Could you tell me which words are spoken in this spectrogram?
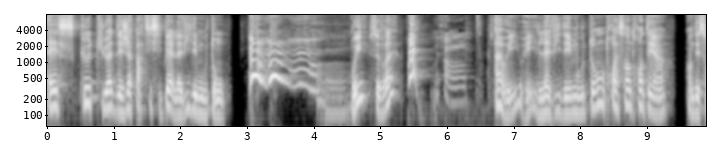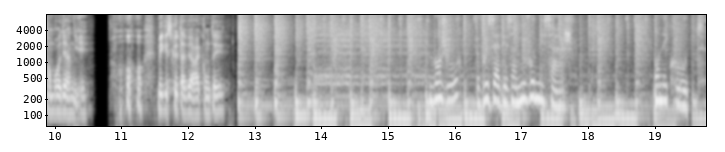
est-ce que tu as déjà participé à la vie des moutons? Oui, c'est vrai? Ah oui, oui, la vie des moutons 331 en décembre dernier. Oh, oh, mais qu'est-ce que t'avais raconté? Bonjour, vous avez un nouveau message. On écoute.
